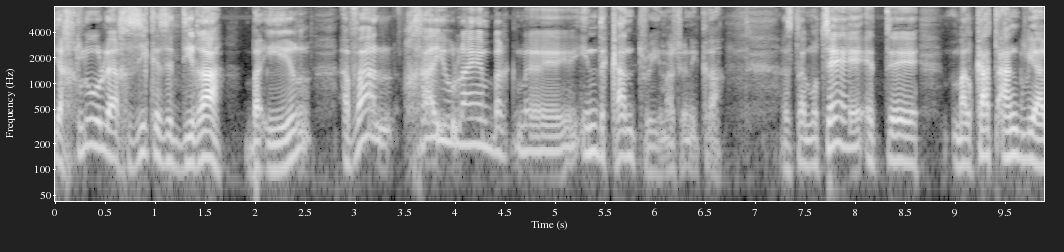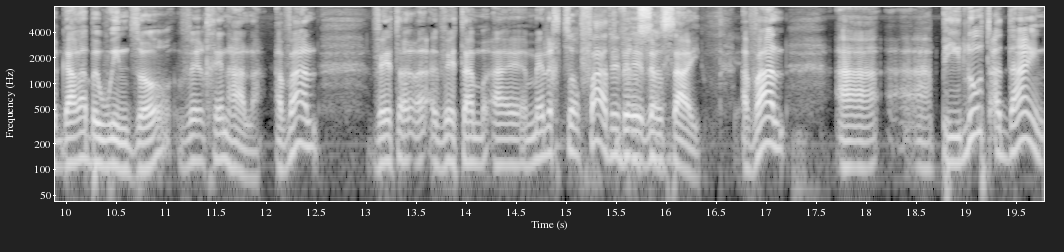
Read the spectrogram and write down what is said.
יכלו להחזיק איזו דירה בעיר, אבל חיו להם ב- in the country, מה שנקרא. אז אתה מוצא את uh, מלכת אנגליה גרה בווינזור וכן הלאה. אבל ואת, ואת המלך צרפת וורסאי. בוורסאי. אבל הפעילות עדיין,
